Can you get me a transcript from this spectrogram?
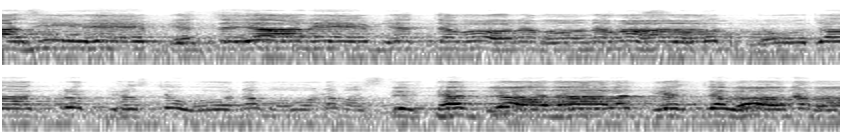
आसीनेभ्यश्च यानेभ्यश्च वो नमो नमः स्वपद्भ्यो जाग्रद्भ्यश्च वो नमो नमस्ते तिष्ठभ्यो धावद्भ्यश्च भो नमो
